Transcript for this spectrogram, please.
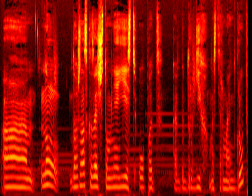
А, ну, должна сказать, что у меня есть опыт как бы других mastermind -групп.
